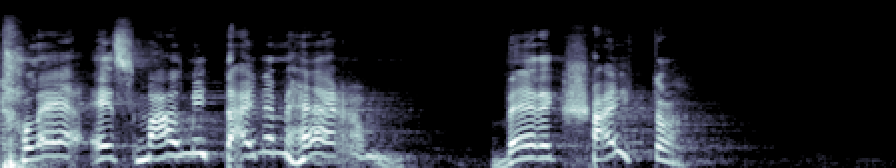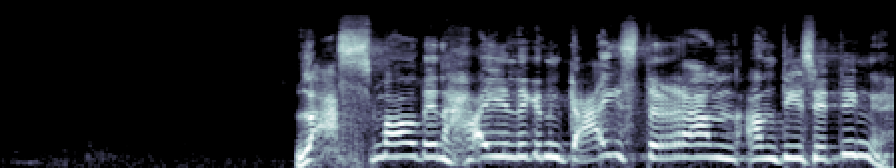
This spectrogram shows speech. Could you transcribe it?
Klär es mal mit deinem Herrn. Wäre gescheiter. Lass mal den Heiligen Geist ran an diese Dinge.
